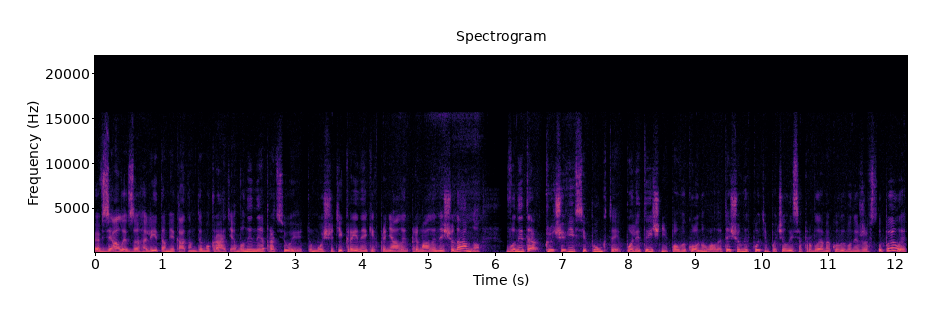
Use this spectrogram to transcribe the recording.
е, взяли взагалі там, яка там демократія. Вони не працюють, тому що ті країни, яких прийняли приймали нещодавно. Вони та ключові всі пункти політичні повиконували. Те, що в них потім почалися проблеми, коли вони вже вступили,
